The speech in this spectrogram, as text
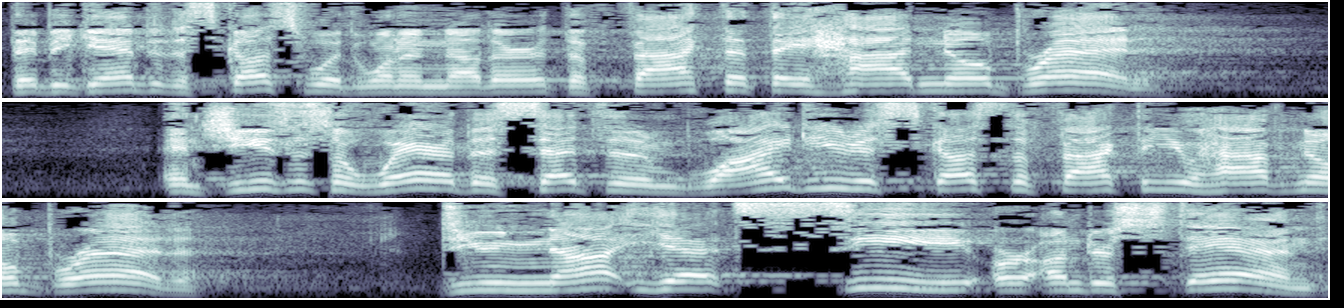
They began to discuss with one another the fact that they had no bread. And Jesus, aware of this, said to them, why do you discuss the fact that you have no bread? Do you not yet see or understand?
